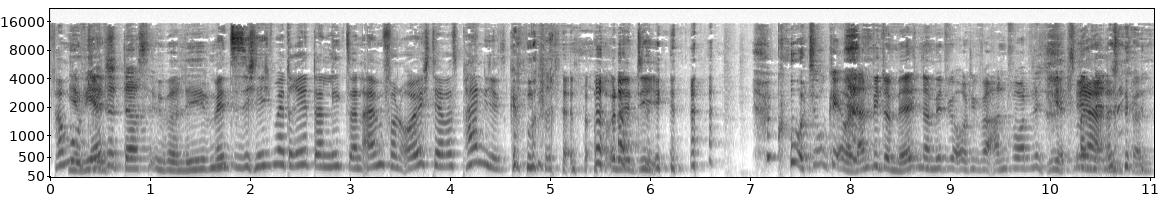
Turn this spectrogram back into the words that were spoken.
Ihr Vermutlich. werdet das überleben. Wenn sie sich nicht mehr dreht, dann liegt es an einem von euch, der was Peinliches gemacht hat. Oder die. Gut, okay, aber dann bitte melden, damit wir auch die Verantwortlichen jetzt mal Ja. nennen können.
